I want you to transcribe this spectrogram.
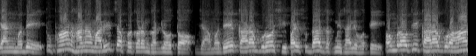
गँगमध्ये तुफान हाणामारीचं प्रकरण घडलं होतं. ज्यामध्ये कारागृह शिपाई सुद्धा जखमी झाले होते. अमरावती कारागृहात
